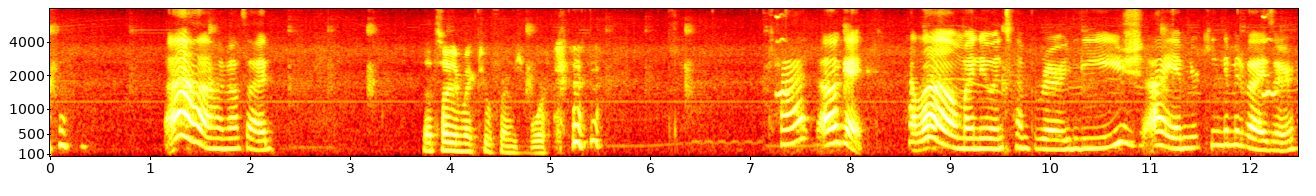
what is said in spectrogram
ah, I'm outside. That's how you make two frames work. Cat? Okay. Hello, my new and temporary liege. I am your kingdom advisor.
